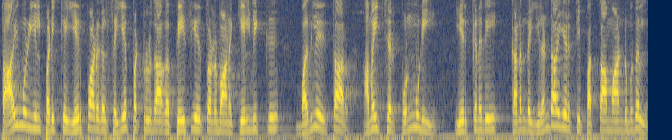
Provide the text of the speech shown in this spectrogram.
தாய்மொழியில் படிக்க ஏற்பாடுகள் செய்யப்பட்டுள்ளதாக பேசியது தொடர்பான கேள்விக்கு பதிலளித்தார் அமைச்சர் பொன்முடி. ஏற்கனவே கடந்த இரண்டாயிரத்தி பத்தாம் ஆண்டு முதல்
